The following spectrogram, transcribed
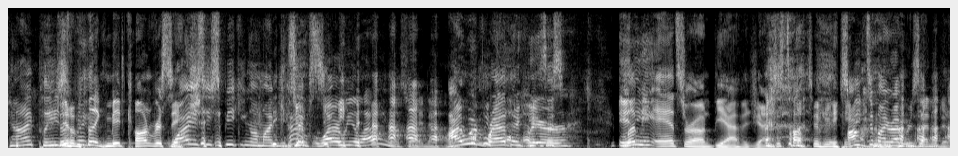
Can I please? It'll be like mid conversation. Why is he speaking on my behalf? Why are we allowing this right now? I would rather is this- hear. Let me answer on behalf of Jack. Just talk to me. Speak to my representative.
